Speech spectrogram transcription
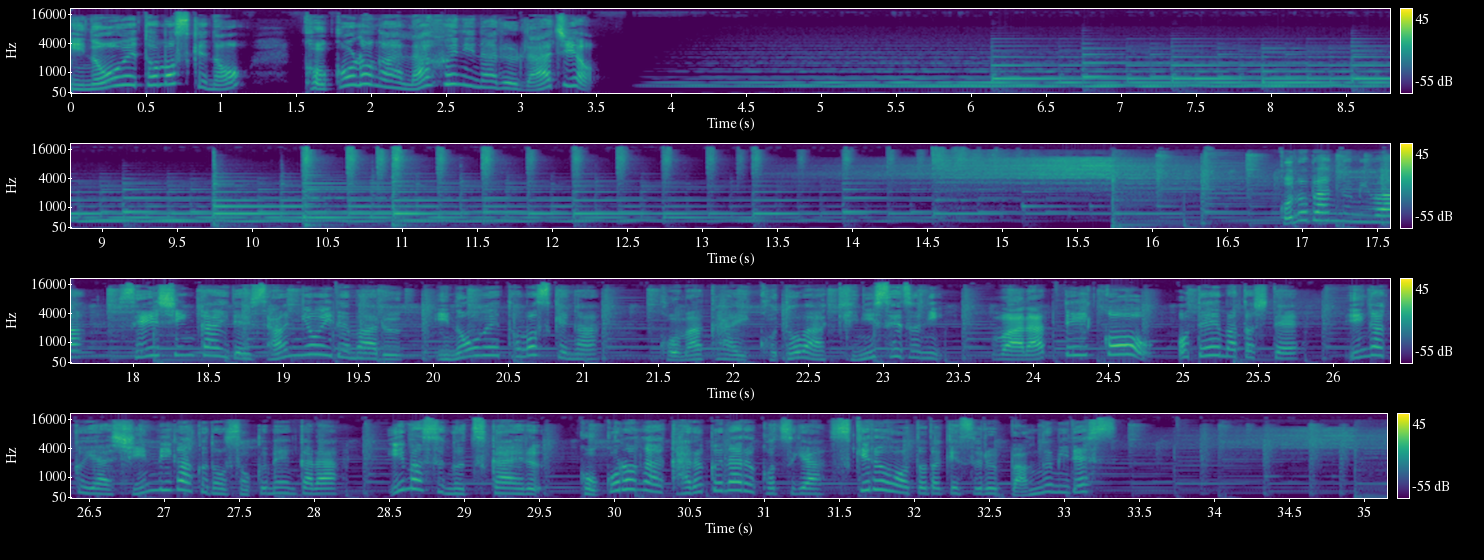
井上智介の心がラフになるラジオ。この番組は精神科医で産業医でもある井上智介が細かいことは気にせずに笑っていこうをテーマとして医学や心理学の側面から今すぐ使える心が軽くなるコツやスキルをお届けする番組です。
